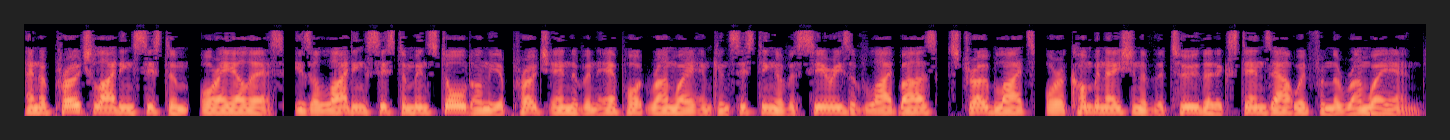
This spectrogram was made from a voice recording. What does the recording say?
An approach lighting system, or ALS, is a lighting system installed on the approach end of an airport runway and consisting of a series of light bars, strobe lights, or a combination of the two that extends outward from the runway end.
